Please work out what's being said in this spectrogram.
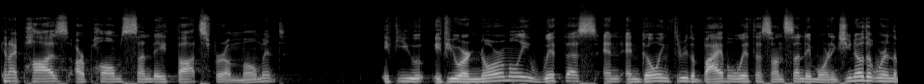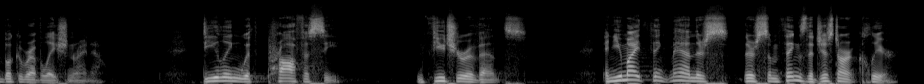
Can I pause our Palm Sunday thoughts for a moment? If you if you are normally with us and, and going through the Bible with us on Sunday mornings, you know that we're in the book of Revelation right now, dealing with prophecy and future events. And you might think, man, there's there's some things that just aren't clear.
